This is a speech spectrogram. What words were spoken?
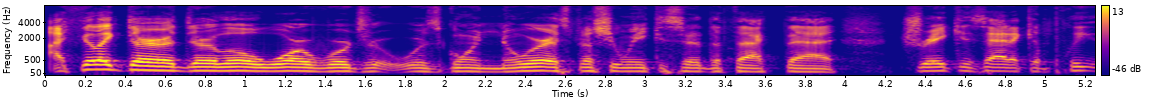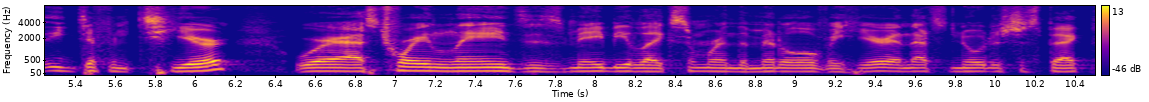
I feel like their their little war of words was going nowhere, especially when you consider the fact that Drake is at a completely different tier, whereas Tory Lanez is maybe like somewhere in the middle over here, and that's no disrespect.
